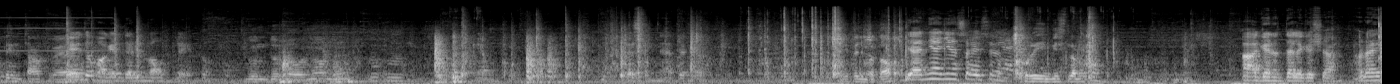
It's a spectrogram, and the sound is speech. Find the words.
14, tsaka Eh, 12. ito maganda rin makumpleto. Gundo siya, no? no? Mm-mm. Yan. Testing natin. Kita niyo ba to? Yan, yan, yan, sa'yo, sa'yo. Yan. Freebies lang to. Ah, ganun talaga siya. Alright?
